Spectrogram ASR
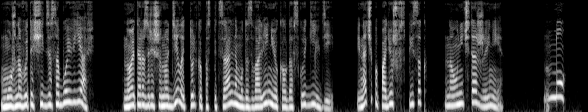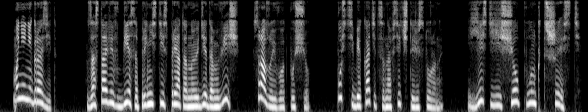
Можно вытащить за собой в явь, но это разрешено делать только по специальному дозволению колдовской гильдии, иначе попадешь в список на уничтожение. Ну, мне не грозит. Заставив беса принести спрятанную дедом вещь, сразу его отпущу. Пусть себе катится на все четыре стороны. Есть еще пункт 6.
